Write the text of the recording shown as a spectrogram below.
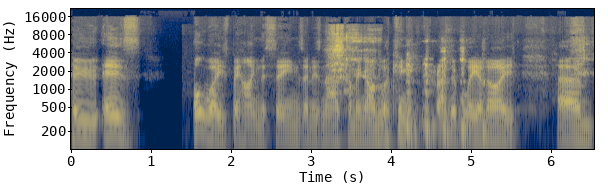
who is always behind the scenes and is now coming on looking incredibly annoyed. Um,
